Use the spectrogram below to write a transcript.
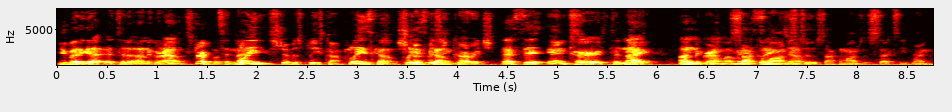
You better get out there to the underground stripper. Tonight, Please. strippers, please come. Please come. Please Strippers come. encouraged. That's it. Thanks. Encouraged tonight. Underground, my man. Soccer moms John. too. Soccer moms are sexy. Bring 'em.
